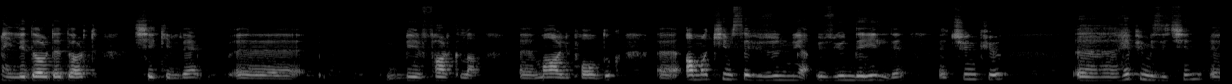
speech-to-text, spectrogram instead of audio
54'e 4 şekilde e, bir farkla e, mağlup olduk. E, ama kimse hüzünlü, üzgün değildi. E, çünkü e, hepimiz için e,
